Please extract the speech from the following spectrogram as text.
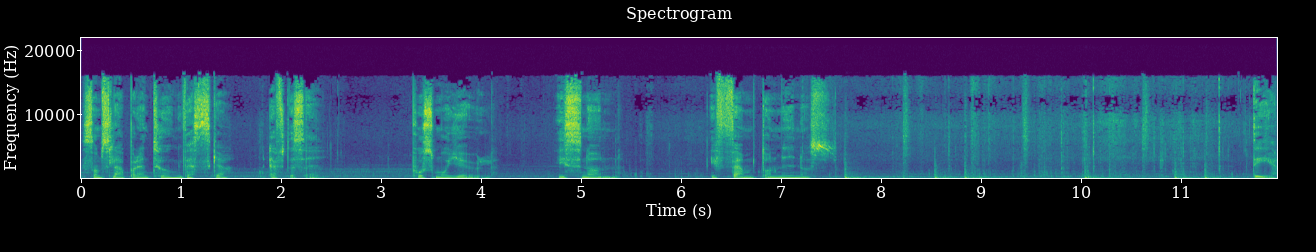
som släpar en tung väska efter sig. På små hjul, i snön, i 15 minus. Det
